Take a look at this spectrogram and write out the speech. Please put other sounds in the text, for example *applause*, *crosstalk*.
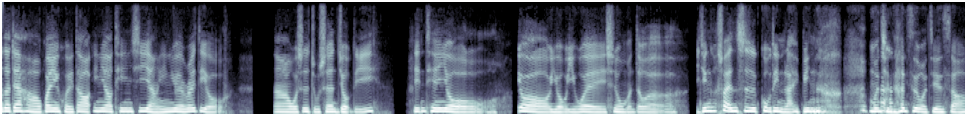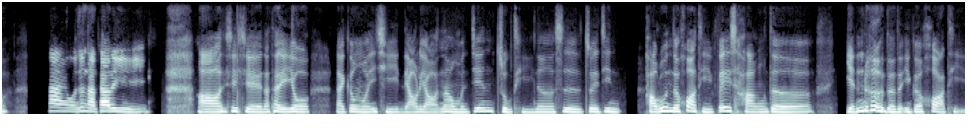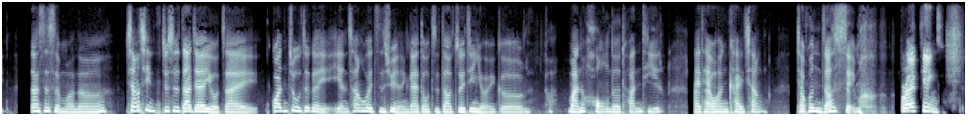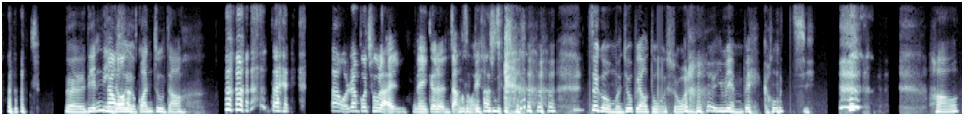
Hello，大家好，欢迎回到硬要听西洋音乐 Radio。那我是主持人九迪，今天又又有一位是我们的，已经算是固定来宾了。我们请他自我介绍。*laughs* 嗨，我是娜塔莉。好，谢谢娜塔莉又来跟我们一起聊聊。那我们今天主题呢是最近讨论的话题，非常的炎热的的一个话题。那是什么呢？相信就是大家有在关注这个演唱会资讯，应该都知道，最近有一个蛮红的团体来台湾开唱。小坤，你知道是谁吗？Breaking，*laughs* 对，连你都有关注到。*laughs* 对，但我认不出来每个人长什么样子。*laughs* 这个我们就不要多说了，以免被攻击。好，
